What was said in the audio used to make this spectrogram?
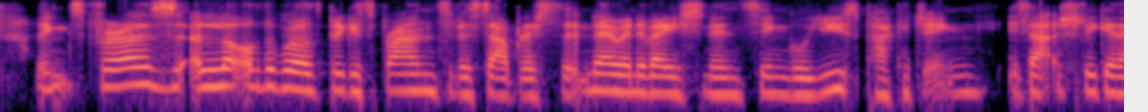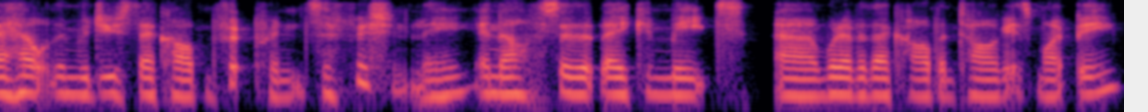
I think for us, a lot of the world's biggest brands have established that no innovation in single-use packaging is actually going to help them reduce their carbon footprint sufficiently enough so that they can meet uh, whatever their carbon targets might be.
